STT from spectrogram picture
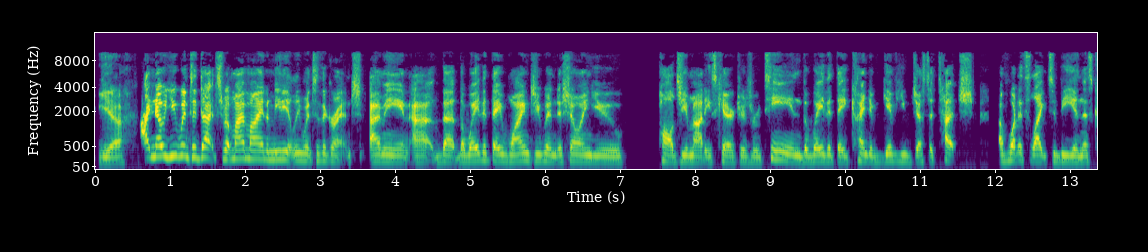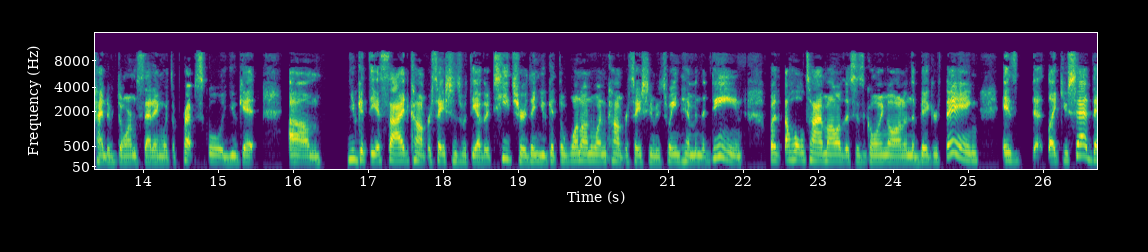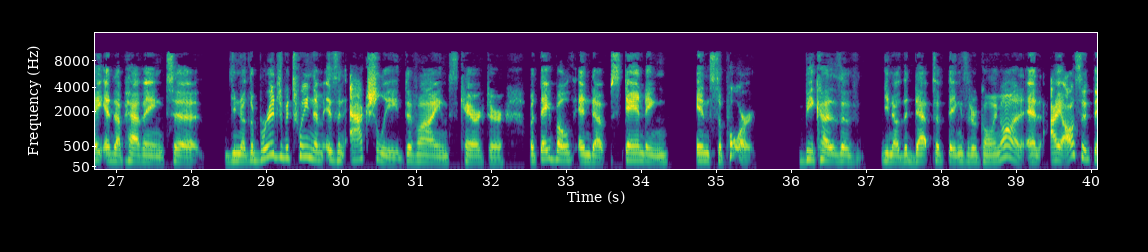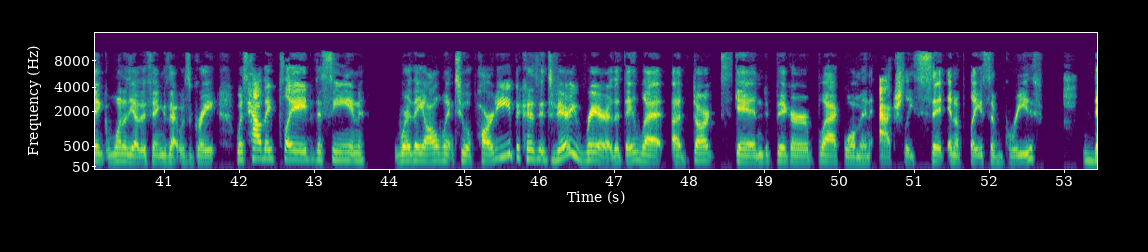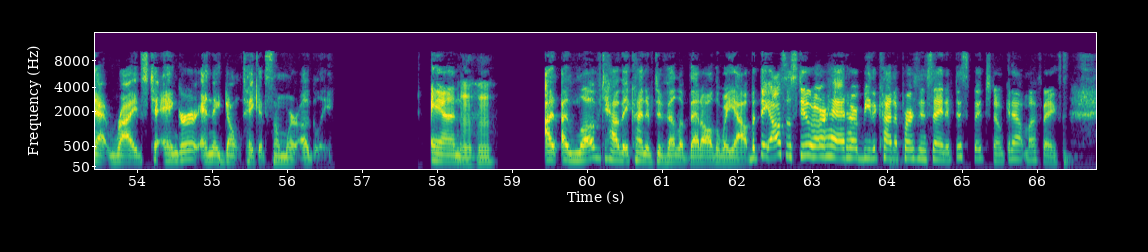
yeah, I know you went to Dutch, but my mind immediately went to the Grinch. I mean, uh, the the way that they wind you into showing you Paul Giamatti's character's routine, the way that they kind of give you just a touch of what it's like to be in this kind of dorm setting with the prep school. You get um, you get the aside conversations with the other teacher, then you get the one-on-one conversation between him and the dean. But the whole time all of this is going on, and the bigger thing is, like you said, they end up having to you know the bridge between them isn't actually Da'Vine's character but they both end up standing in support because of you know the depth of things that are going on. And i also think one of the other things that was great was how they played the scene where they all went to a party because it's very rare that they let a dark skinned bigger black woman actually sit in a place of grief that rides to anger and they don't take it somewhere ugly and mm-hmm. I, I loved how they kind of developed that all the way out, but they also still had her be the kind of person saying, "If this bitch don't get out my face,"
